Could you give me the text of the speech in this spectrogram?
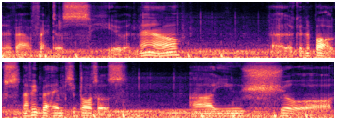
Don't know if that'll affect us here and now. Uh, look in the box. Nothing but empty bottles. Are you sure?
